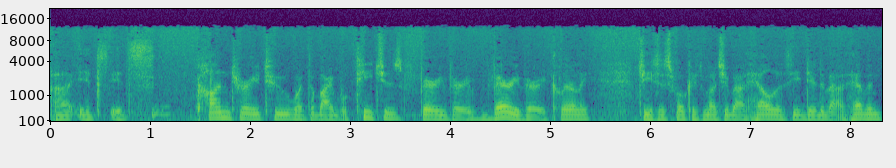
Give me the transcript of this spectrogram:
Uh, it's it's contrary to what the Bible teaches very, very, very, very clearly. Jesus spoke as much about hell as he did about heaven.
